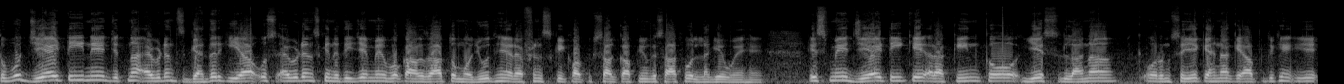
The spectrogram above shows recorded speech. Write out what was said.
तो वो जे ने जितना एविडेंस गैदर किया उस एविडेंस के नतीजे में वो कागजात तो मौजूद हैं रेफरेंस की कापियों के साथ वो लगे हुए हैं। इसमें जे के अरकान को ये लाना और उनसे ये कहना कि आप देखें ये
